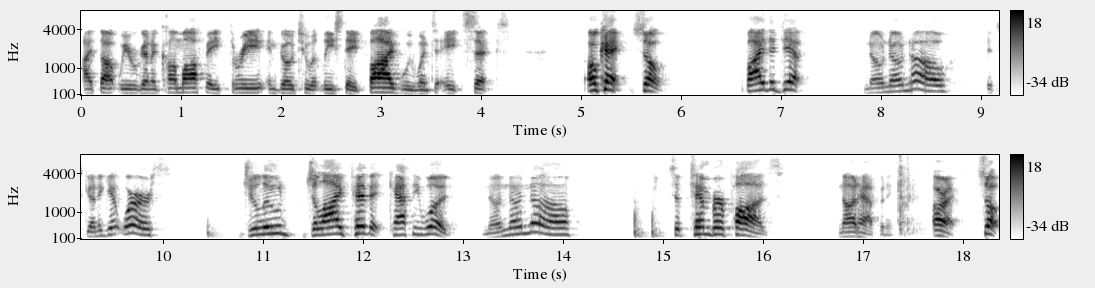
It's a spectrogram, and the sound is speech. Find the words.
I thought we were going to come off 8.3 and go to at least 8.5. We went to 8.6. Okay, so buy the dip. No, no, no. It's going to get worse. June, July pivot, Cathie Wood. No, no, no. September pause. Not happening. All right. So,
